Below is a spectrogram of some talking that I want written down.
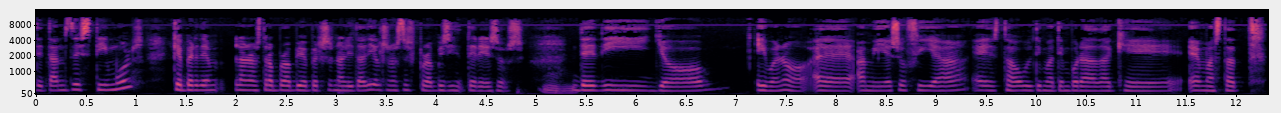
de tants estímuls que perdem la nostra pròpia personalitat i els nostres propis interessos Mhm. de dir jo i bueno, eh, a a Sofia esta última temporada que hem estat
